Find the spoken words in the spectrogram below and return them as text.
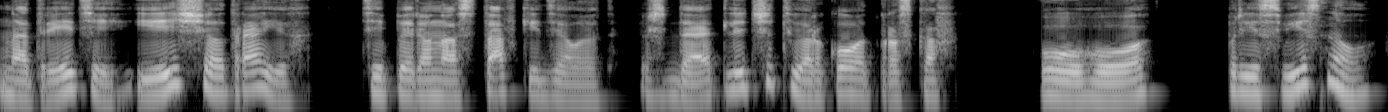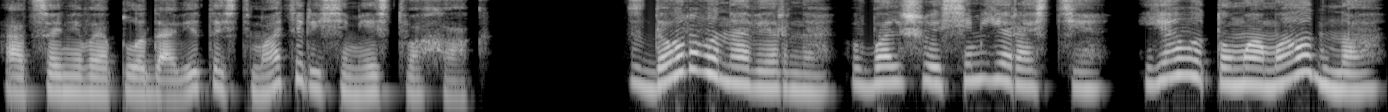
на третий — еще троих. Теперь у нас ставки делают. Ждать ли четверку отпрысков?» «Ого!» — присвистнул, оценивая плодовитость матери семейства Хак. «Здорово, наверное, в большой семье расти. Я вот у мамы одна»,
